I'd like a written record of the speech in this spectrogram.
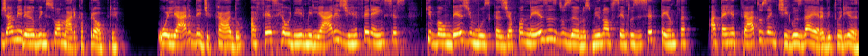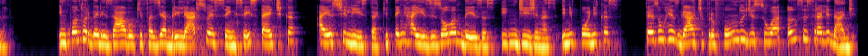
já mirando em sua marca própria. O olhar dedicado a fez reunir milhares de referências que vão desde músicas japonesas dos anos 1970 até retratos antigos da era vitoriana. Enquanto organizava o que fazia brilhar sua essência estética, a estilista, que tem raízes holandesas, indígenas e nipônicas, fez um resgate profundo de sua ancestralidade.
